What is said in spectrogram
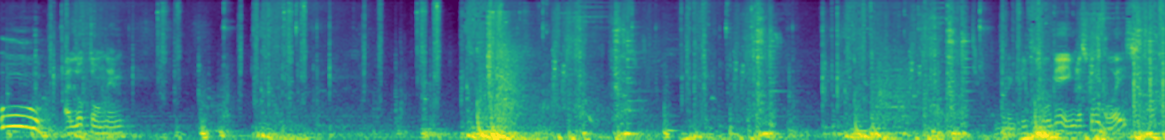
Ooh, I looked on him. Let's go, boys.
